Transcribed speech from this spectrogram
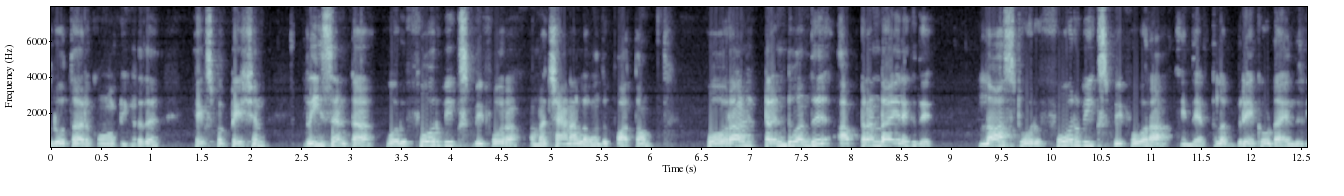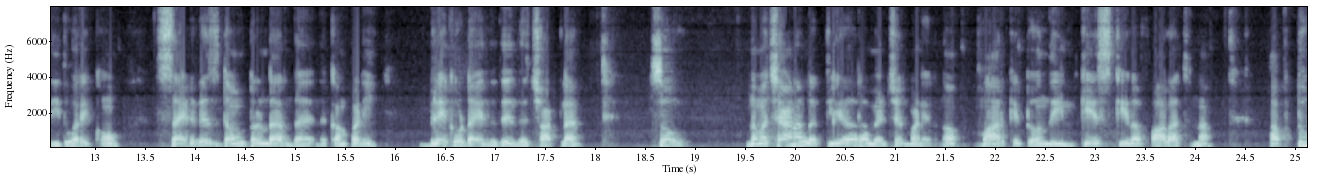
க்ரோத்தாக இருக்கும் அப்படிங்கிறது எக்ஸ்பெக்டேஷன் ரீசெண்டாக ஒரு ஃபோர் வீக்ஸ் பிஃபோராக நம்ம சேனலில் வந்து பார்த்தோம். ஓவரால் ட்ரெண்ட் வந்து அப் ட்ரெண்ட் ஆகிருக்குது லாஸ்ட் ஒரு ஃபோர் வீக்ஸ் பிஃபோராக இந்த இடத்துல பிரேக் அவுட் ஆயிருந்தது. இது வரைக்கும் சைடுவேஸ் டவுன் ட்ரெண்டாக இருந்த இந்த கம்பெனி பிரேக் அவுட் ஆயிருந்தது இந்த சார்ட்டில் ஸோ நம்ம சேனலில் கிளியராக மென்ஷன் பண்ணியிருந்தோம். மார்க்கெட் வந்து இன்கேஸ் கீழே ஃபால் ஆச்சுன்னா அப் டு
